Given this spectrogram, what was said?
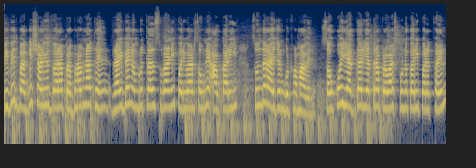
વિવિધ ભાગ્યશાળીઓ દ્વારા પ્રભાવના થયેલ. રાયબેન અમૃતલાલ સુરાણી પરિવાર સૌને આવકારી સુંદર આયોજન ગોઠવવામાં આવેલ. સૌ કોઈ યાદગાર યાત્રા પ્રવાસ પૂર્ણ કરી પરત ફરેલ.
